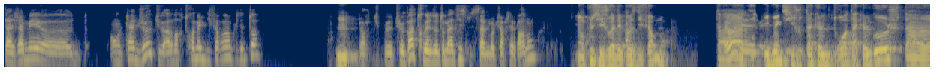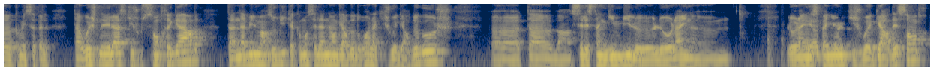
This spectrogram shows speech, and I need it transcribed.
T'as jamais. Euh, en quatre jeux, tu vas avoir trois mecs différents à côté de toi. Hmm. Genre, tu peux, tu peux pas trouver les automatismes, c'est ça le mot de chercher, pardon. Et en plus, ils jouent à des postes différents. T'as ouais, qui joue tackle droit, tackle gauche. T'as, comment il s'appelle? T'as Wesh Elas qui joue centre et garde. T'as Nabil Marzougi qui a commencé l'année en garde droit, là, qui jouait garde gauche. Euh, tu as ben, Célestin Gimbi, le, le O-line euh, le line espagnol qui jouait garde et centre.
